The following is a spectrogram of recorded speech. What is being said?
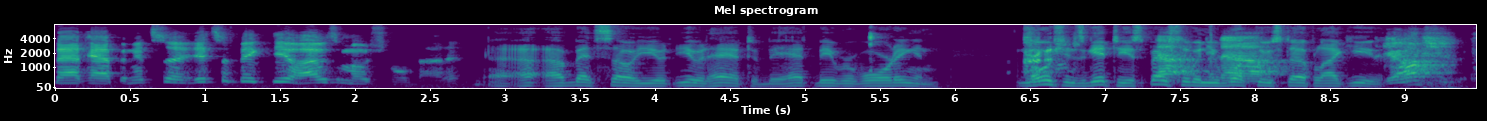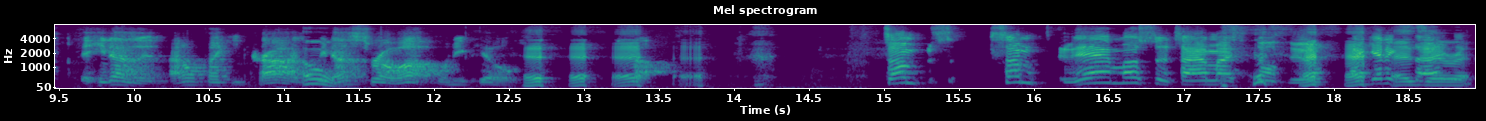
that happen, it's a it's a big deal. I was emotional about it. I, I bet so. You you would have to be had to be rewarding and emotions get to you, especially when you work through stuff like you. Josh, he doesn't. I don't think he cries. Oh. He does throw up when he kills. some, some, yeah. Most of the time, I still do. I get excited,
